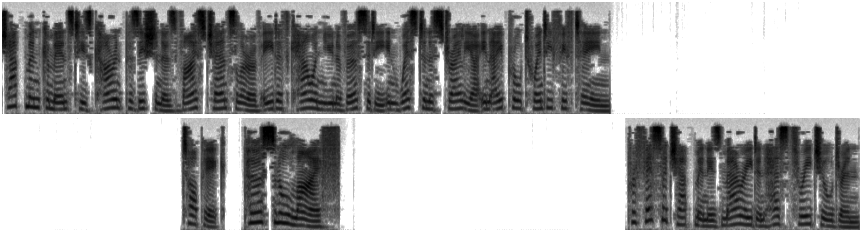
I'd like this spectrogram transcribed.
Chapman commenced his current position as Vice-Chancellor of Edith Cowan University in Western Australia in April 2015. Topic: Personal life. Professor Chapman is married and has three children.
